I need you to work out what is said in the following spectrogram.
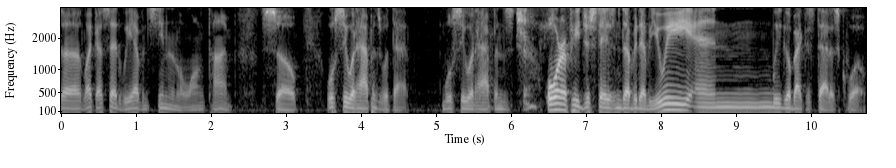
uh, like I said, we haven't seen in a long time. So we'll see what happens with that. We'll see what happens. Sure. Or if he just stays in WWE and we go back to status quo.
